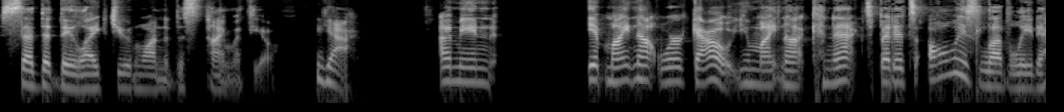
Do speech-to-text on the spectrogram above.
said that they liked you and wanted this time with you? Yeah. I mean, it might not work out, you might not connect, but it's always lovely to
